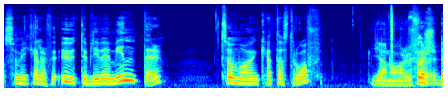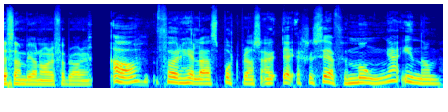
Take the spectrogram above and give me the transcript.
som vi kallar för utebliven vinter, som var en katastrof. Januari, för, december, januari, februari. Ja, för hela sportbranschen. Jag, jag skulle säga för många inom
